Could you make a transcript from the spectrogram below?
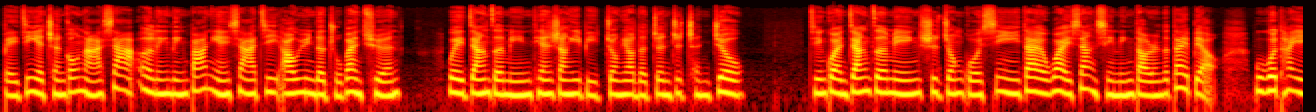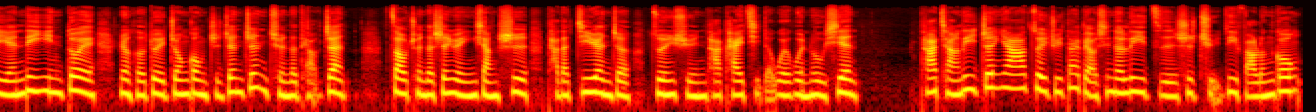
北京也成功拿下二零零八年夏季奥运的主办权，为江泽民添上一笔重要的政治成就。尽管江泽民是中国新一代外向型领导人的代表，不过他也严厉应对任何对中共执政政权的挑战。造成的深远影响是，他的继任者遵循他开启的慰问路线。他强力镇压最具代表性的例子是取缔法轮功。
